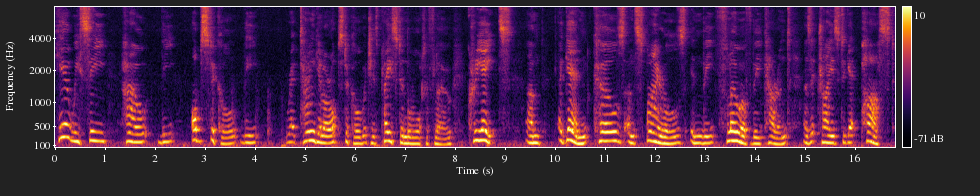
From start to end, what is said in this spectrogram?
here we see how the obstacle, the rectangular obstacle which is placed in the water flow, creates um, again curls and spirals in the flow of the current as it tries to get past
